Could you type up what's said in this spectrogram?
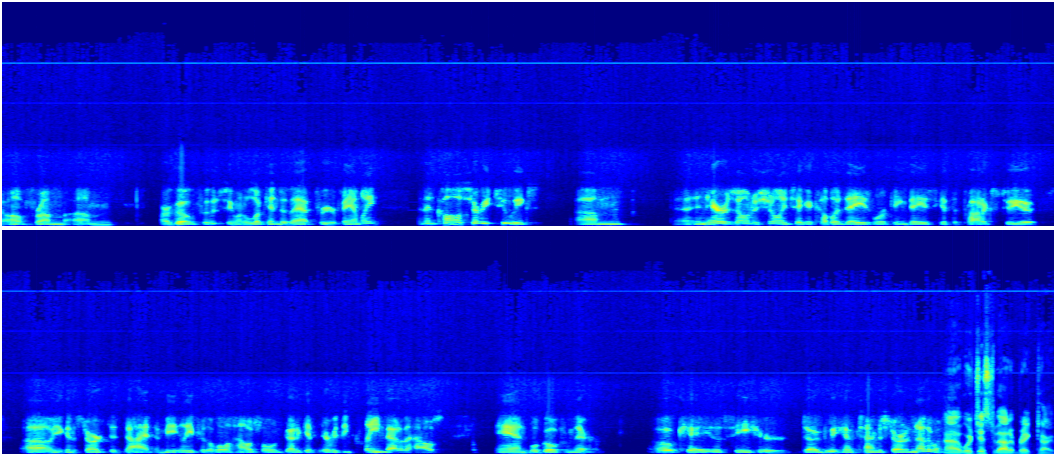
all from um, our Go Foods. So you want to look into that for your family, and then call us every two weeks. Um, uh, in Arizona, it should only take a couple of days, working days, to get the products to you. Uh, you can start the diet immediately for the whole household. Got to get everything cleaned out of the house, and we'll go from there. Okay, let's see here. Doug, do we have time to start another one? Uh, we're just about at break time.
